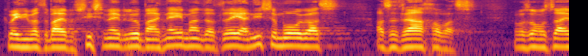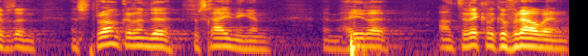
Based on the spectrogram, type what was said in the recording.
ik weet niet wat de Bijbel precies ermee bedoelt, maar ik neem aan dat Lea niet zo mooi was als het Rachel was. Dat was ongetwijfeld een, een sprankelende verschijning, een, een hele aantrekkelijke vrouw. En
